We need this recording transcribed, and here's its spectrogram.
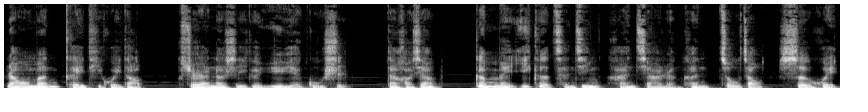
让我们可以体会到，虽然那是一个寓言故事。但好像跟每一个曾经和家人、和周遭社会、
